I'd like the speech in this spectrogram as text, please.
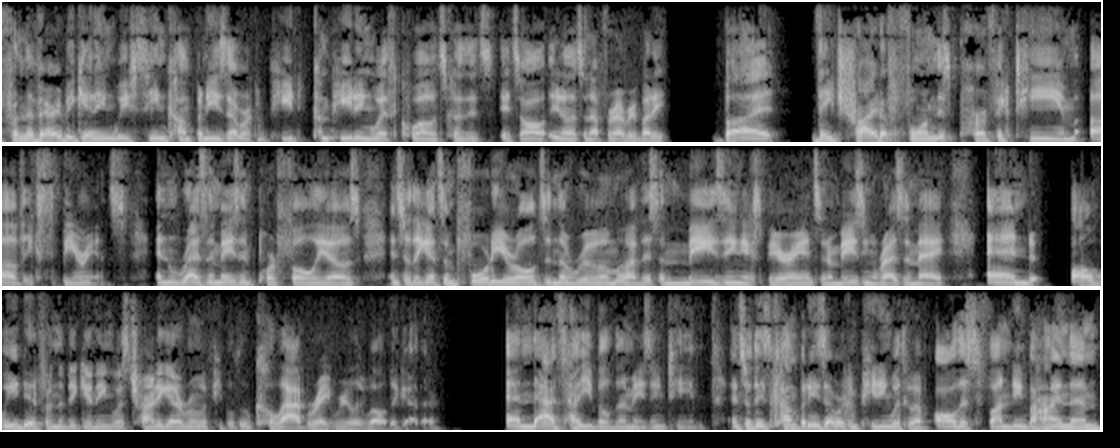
from the very beginning we've seen companies that were compete, competing with quotes because it's it's all you know it's enough for everybody but they try to form this perfect team of experience and resumes and portfolios and so they get some 40 year olds in the room who have this amazing experience and amazing resume and all we did from the beginning was try to get a room of people who collaborate really well together and that's how you build an amazing team. And so these companies that we're competing with who have all this funding behind them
